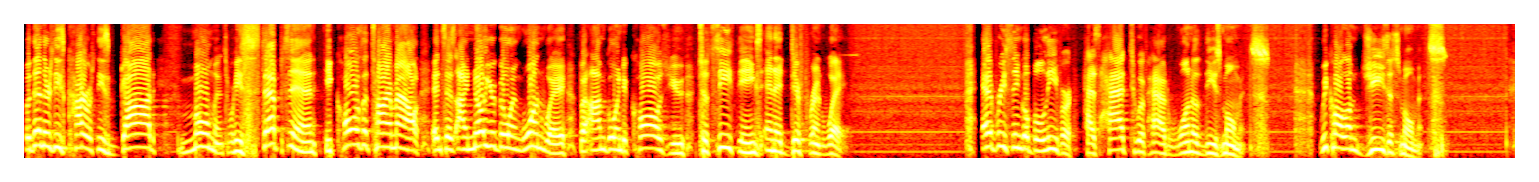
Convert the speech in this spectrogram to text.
But then there's these kairos, these God moments where he steps in, he calls a timeout and says, I know you're going one way, but I'm going to cause you to see things in a different way. Every single believer has had to have had one of these moments. We call them Jesus moments.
